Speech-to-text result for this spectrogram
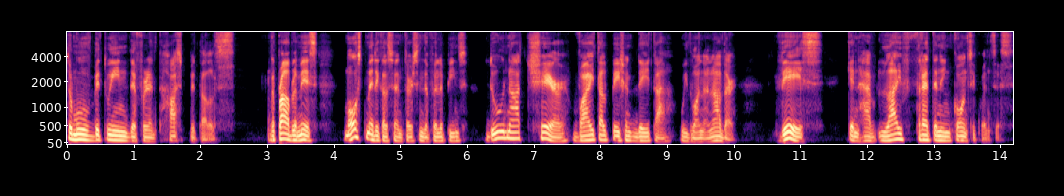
to move between different hospitals. The problem is, most medical centers in the Philippines do not share vital patient data with one another. This can have life threatening consequences.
